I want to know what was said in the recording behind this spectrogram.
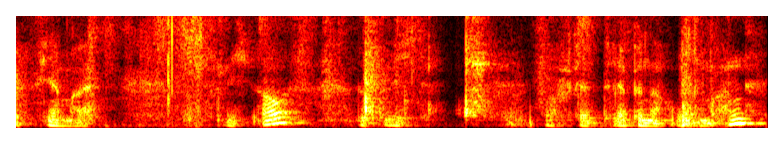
jetzt hier mal das Licht aus, das Licht auf der Treppe nach oben an.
